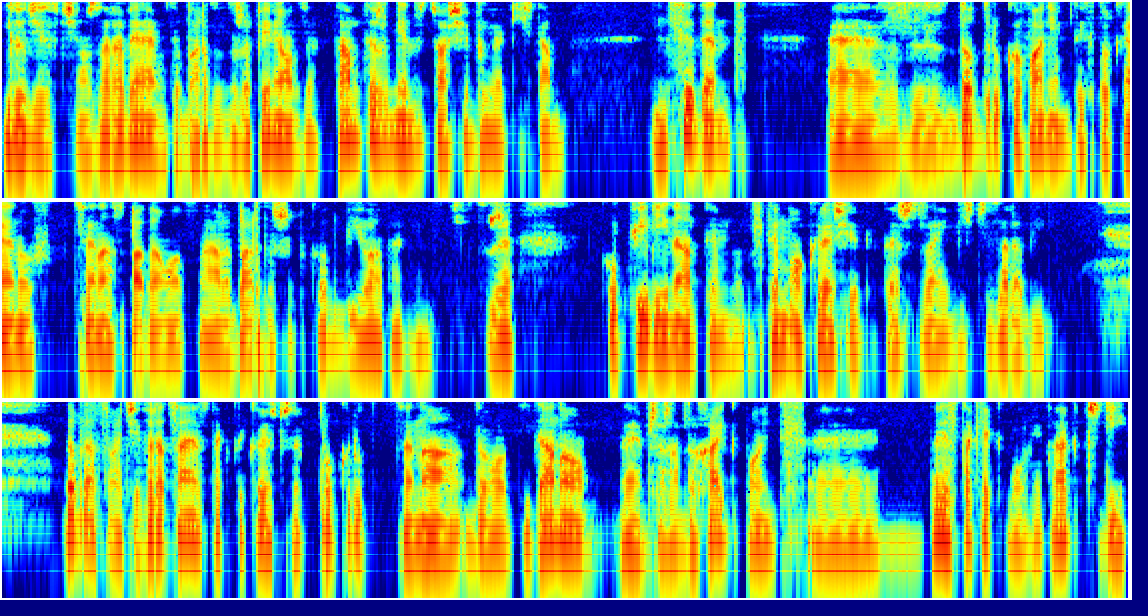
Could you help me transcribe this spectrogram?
I ludzie wciąż zarabiają, to bardzo duże pieniądze. Tam też w międzyczasie był jakiś tam incydent e, z dodrukowaniem tych tokenów. Cena spada mocno, ale bardzo szybko odbiła, tak więc ci, którzy kupili na tym, w tym okresie, to też zajebiście zarobili. Dobra, słuchajcie, wracając tak tylko jeszcze pokrótce na, do Titano, e, przepraszam, do Hike Point, e, to jest tak jak mówię, tak, czyli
